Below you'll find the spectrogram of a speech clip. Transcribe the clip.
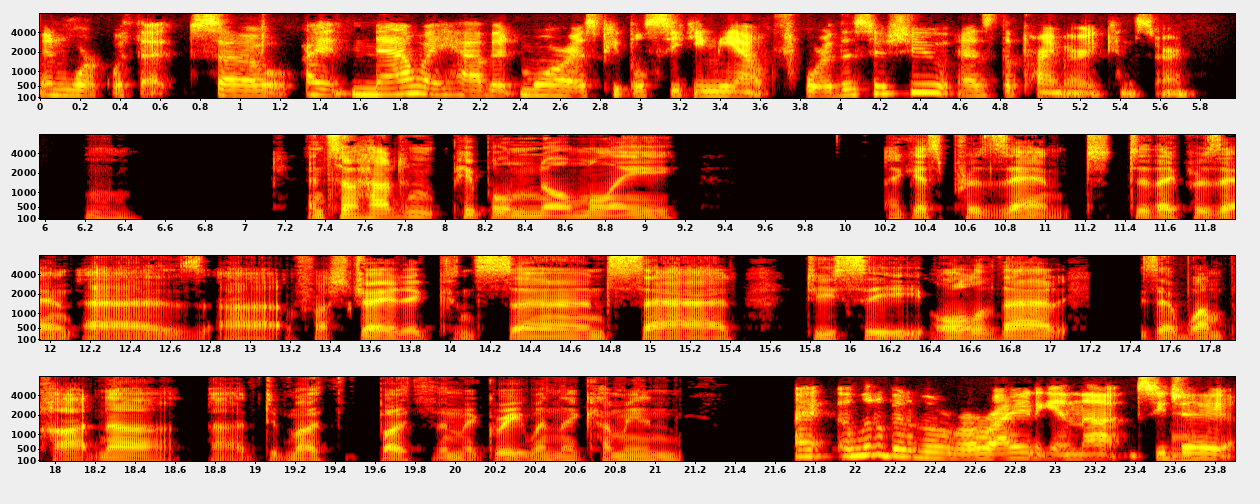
and work with it. So I now I have it more as people seeking me out for this issue as the primary concern. Hmm. And so how do people normally I guess, present? Do they present as uh, frustrated, concerned, sad? Do you see all of that? Is there one partner? Uh, do both both of them agree when they come in? I, a little bit of a variety in that, CJ. Mm.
